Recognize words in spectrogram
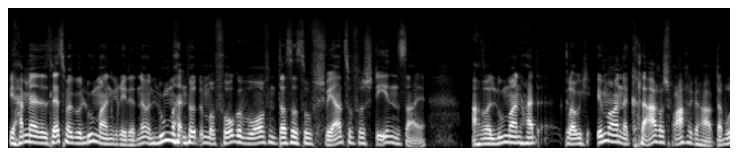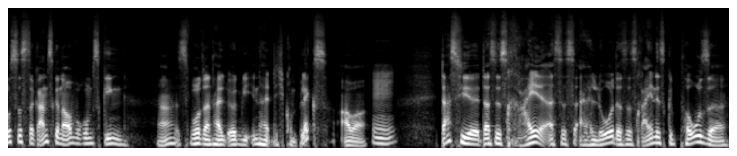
wir haben ja das letzte Mal über Luhmann geredet, ne? Und Luhmann wird immer vorgeworfen, dass er so schwer zu verstehen sei. Aber Luhmann hat, glaube ich, immer eine klare Sprache gehabt. Da wusstest du ganz genau, worum es ging. Ja, es wurde dann halt irgendwie inhaltlich komplex, aber Mhm. das hier, das ist rein, das ist, hallo, das ist reines Gepose.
